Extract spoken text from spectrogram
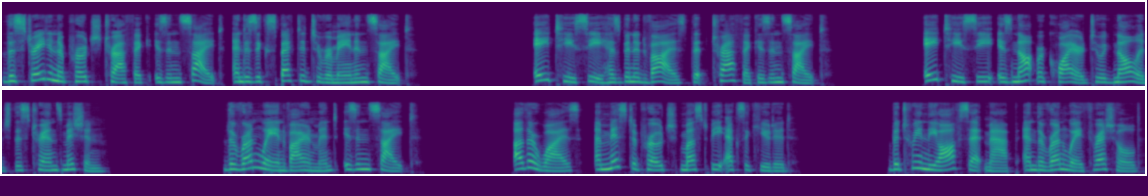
the straight-in approach traffic is in sight and is expected to remain in sight. ATC has been advised that traffic is in sight. ATC is not required to acknowledge this transmission. The runway environment is in sight. Otherwise, a missed approach must be executed. Between the offset map and the runway threshold,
